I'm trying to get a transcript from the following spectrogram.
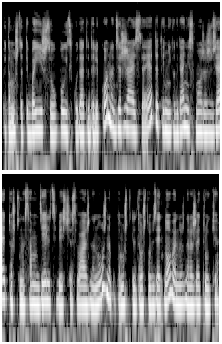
потому что ты боишься уплыть куда-то далеко, но держась за это, ты никогда не сможешь взять то, что на самом деле тебе сейчас важно, нужно, потому что для того, чтобы взять новое, нужно рожать руки.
